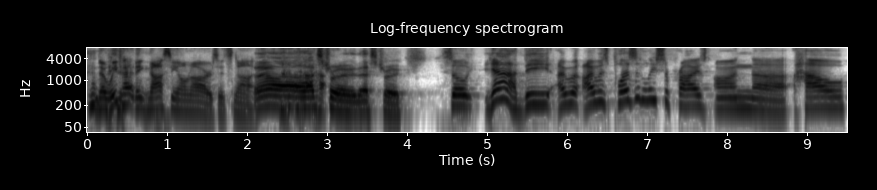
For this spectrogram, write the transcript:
No, we've had Ignacio on ours. It's not. Oh, that's true. That's true. So yeah, the I I was pleasantly surprised on uh, how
